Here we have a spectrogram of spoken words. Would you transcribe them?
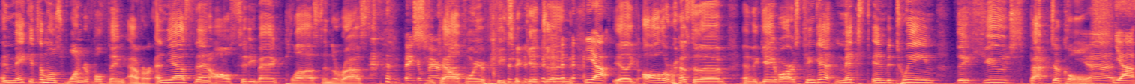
and make it the most wonderful thing ever. And yes, then all Citibank Plus and the rest, Bank of America. California Pizza Kitchen, Yeah. yeah, like all the rest of them, and the gay bars can get mixed in between the huge spectacles. Yes. Yeah.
